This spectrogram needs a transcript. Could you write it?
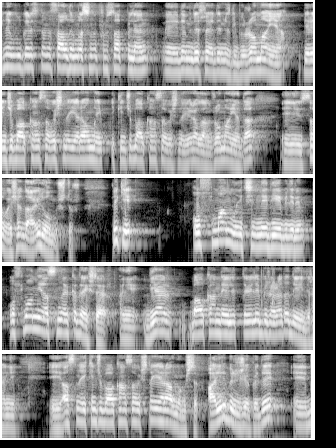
Yine Bulgaristan'a saldırmasını fırsat bilen e, demin de söylediğimiz gibi Romanya 1. Balkan Savaşı'nda yer almayıp 2. Balkan Savaşı'nda yer alan Romanya'da e, savaşa dahil olmuştur. Peki Osmanlı için ne diyebilirim? Osmanlı aslında arkadaşlar hani diğer Balkan devletleriyle bir arada değildir. Hani e, aslında 2. Balkan Savaşı'nda yer almamıştır. Ayrı bir cephede e,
